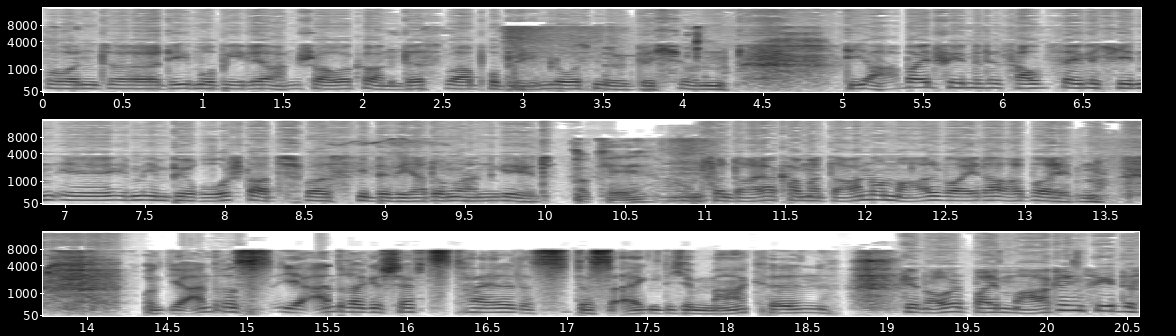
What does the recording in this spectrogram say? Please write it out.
und äh, die Immobilie anschauen kann. Das war problemlos möglich und die Arbeit findet jetzt hauptsächlich in, äh, im, im Büro statt, was die Bewertung angeht. Okay. Und von daher kann man da normal weiterarbeiten. Und ihr anderes, ihr anderer Geschäftsteil, das, das eigentliche Makeln. Genau, beim Makeln sieht es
